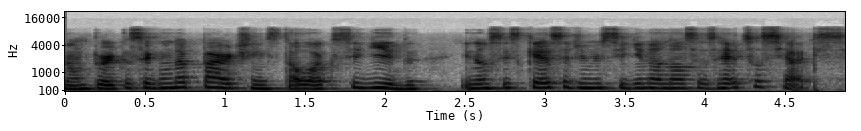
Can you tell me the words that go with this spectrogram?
Não perca a segunda parte, está logo seguida. E não se esqueça de nos seguir nas nossas redes sociais.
